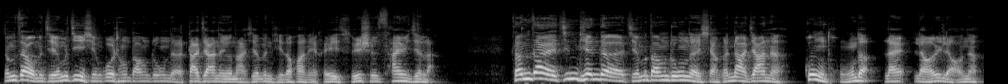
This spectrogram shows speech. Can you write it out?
那么在我们节目进行过程当中呢，大家呢有哪些问题的话呢，也可以随时参与进来。咱们在今天的节目当中呢，想跟大家呢共同的来聊一聊呢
